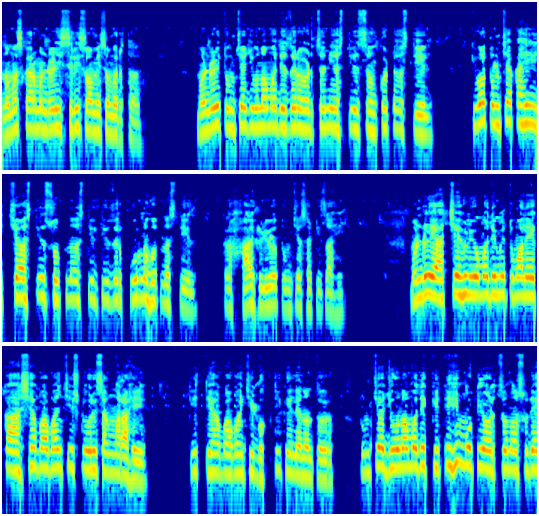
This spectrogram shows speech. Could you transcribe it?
नमस्कार मंडळी श्री स्वामी समर्थ. मंडळी तुमच्या जीवनामध्ये जर अडचणी असतील संकट असतील किंवा तुमच्या काही इच्छा असतील स्वप्न असतील ती जर पूर्ण होत नसतील तर हा व्हिडिओ तुमच्यासाठीच आहे. मंडळी आजच्या व्हिडिओमध्ये मी तुम्हाला एका अशा बाबांची स्टोरी सांगणार आहे की त्या बाबांची भक्ती केल्यानंतर तुमच्या जीवनामध्ये कितीही मोठी अडचण असू द्या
